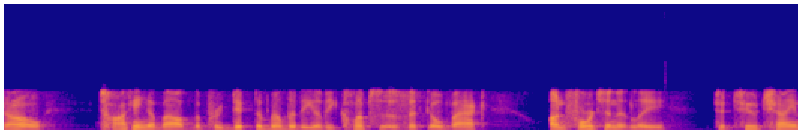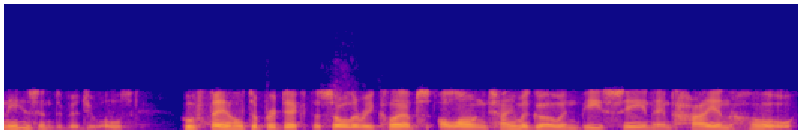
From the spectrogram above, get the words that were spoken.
show talking about the predictability of eclipses that go back, unfortunately, to two Chinese individuals who failed to predict the solar eclipse a long time ago in BC named Hai and Ho.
